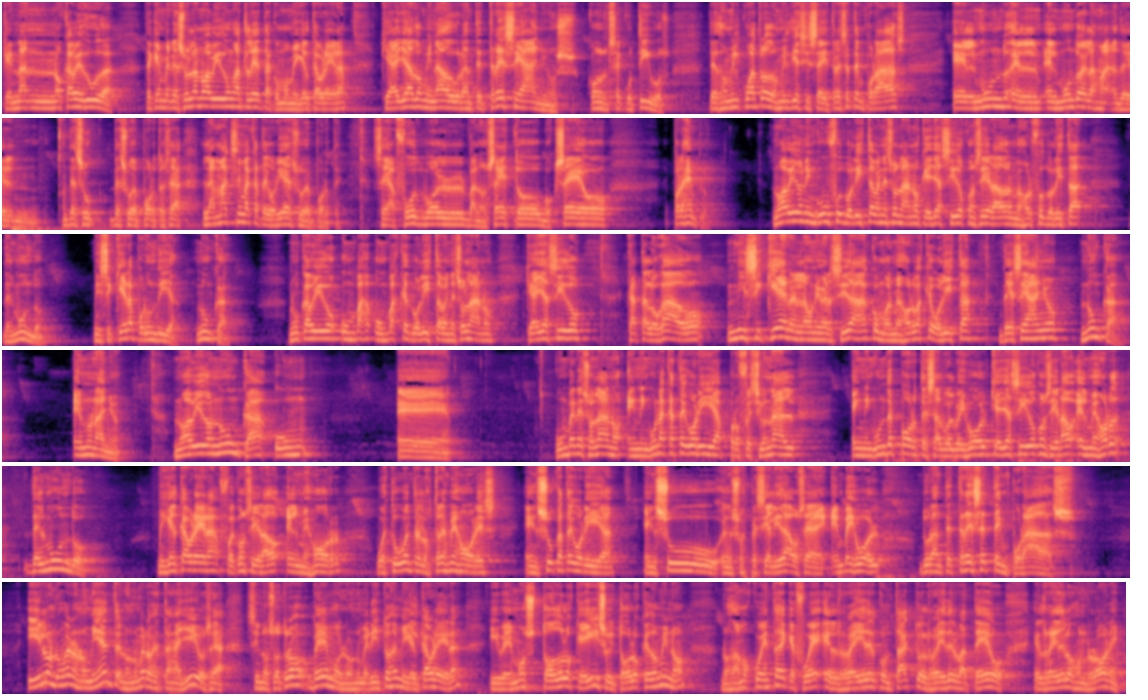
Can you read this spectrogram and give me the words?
que no cabe duda de que en Venezuela no ha habido un atleta como Miguel Cabrera que haya dominado durante 13 años consecutivos, de 2004 a 2016, 13 temporadas el mundo, el, mundo de, las, de, su, de su deporte, o sea, la máxima categoría de su deporte, sea fútbol, baloncesto, boxeo. Por ejemplo, no ha habido ningún futbolista venezolano que haya sido considerado el mejor futbolista del mundo, ni siquiera por un día, nunca. Nunca ha habido un, un basquetbolista venezolano que haya sido catalogado ni siquiera en la universidad como el mejor basquetbolista de ese año Nunca. En un año. No ha habido nunca un, eh, un venezolano en ninguna categoría profesional, en ningún deporte, salvo el béisbol, que haya sido considerado el mejor del mundo. Miguel Cabrera fue considerado el mejor o estuvo entre los tres mejores en su categoría, en su, en su especialidad, o sea, en béisbol, durante 13 temporadas. Y los números no mienten, los números están allí. O sea, si nosotros vemos los numeritos de Miguel Cabrera y vemos todo lo que hizo y todo lo que dominó, nos damos cuenta de que fue el rey del contacto, el rey del bateo, el rey de los honrones,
